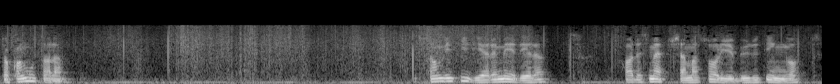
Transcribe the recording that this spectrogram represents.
Stockholm Motala. Som vi tidigare meddelat har det smärtsamma sorgebudet ingått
